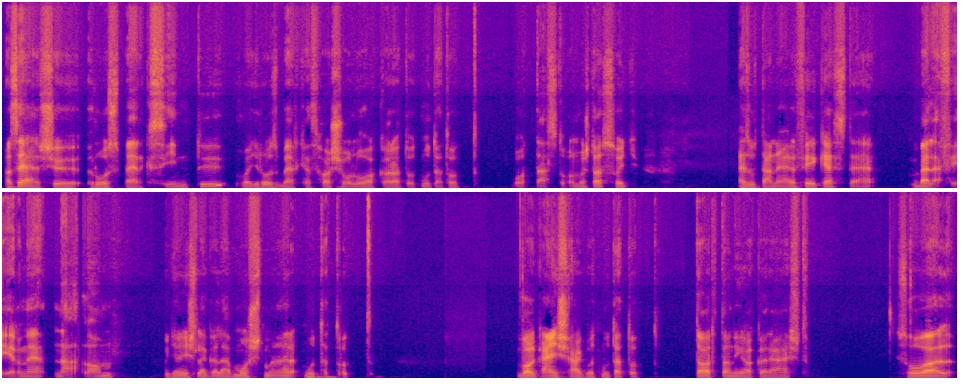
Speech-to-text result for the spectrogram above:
az első Rosberg szintű, vagy Rosberghez hasonló akaratot mutatott Bottasztól. Most az, hogy ezután elfékezte, beleférne nálam, ugyanis legalább most már mutatott vagányságot, mutatott tartani akarást. Szóval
